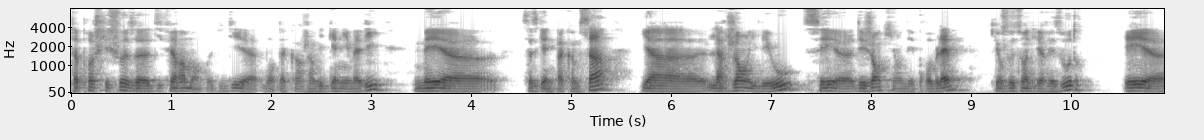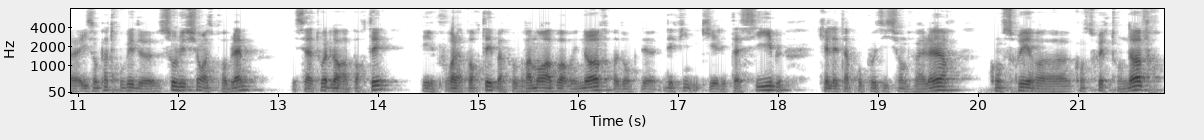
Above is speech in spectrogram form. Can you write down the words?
t'approches les choses euh, différemment. Tu dis euh, bon d'accord, j'ai envie de gagner ma vie, mais euh, ça se gagne pas comme ça. Il y a l'argent, il est où? C'est des gens qui ont des problèmes, qui ont besoin de les résoudre, et ils n'ont pas trouvé de solution à ce problème. Et c'est à toi de leur apporter. Et pour l'apporter, il bah, faut vraiment avoir une offre, donc définir qui est ta cible, quelle est ta proposition de valeur, construire, euh, construire ton offre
